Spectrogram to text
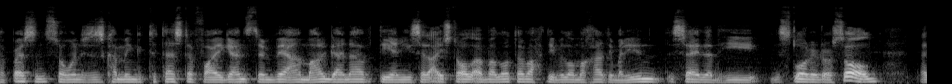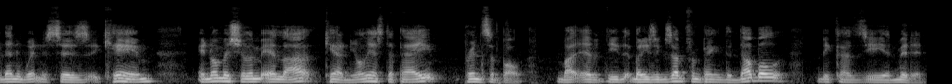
a person so when is coming to testify against him, and he said, I stole a valota, but he didn't say that he slaughtered or sold, and then witnesses came, he only has to pay principal. But, but he's exempt from paying the double because he admitted.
